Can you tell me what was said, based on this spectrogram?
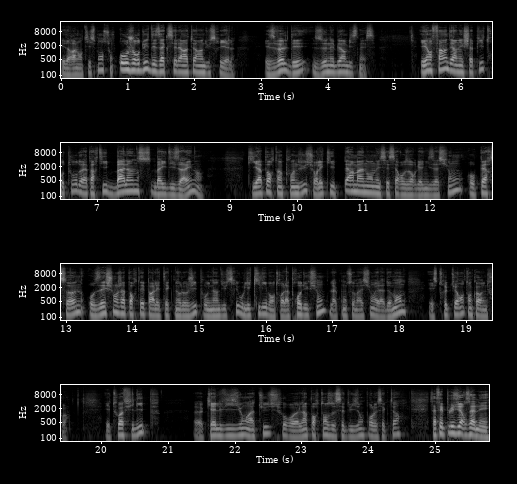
et de ralentissement sont aujourd'hui des accélérateurs industriels et se veulent des enabler business. Et enfin, dernier chapitre autour de la partie Balance by Design, qui apporte un point de vue sur l'équipe permanent nécessaire aux organisations, aux personnes, aux échanges apportés par les technologies pour une industrie où l'équilibre entre la production, la consommation et la demande est structurante encore une fois. Et toi, Philippe, euh, quelle vision as-tu sur euh, l'importance de cette vision pour le secteur? Ça fait plusieurs années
